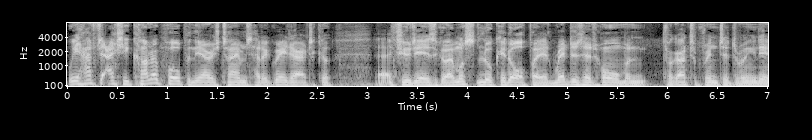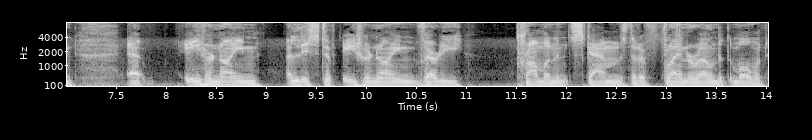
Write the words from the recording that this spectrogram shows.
we have to actually. Conor Pope in the Irish Times had a great article uh, a few days ago. I must look it up. I had read it at home and forgot to print it to bring it in. Uh, eight or nine, a list of eight or nine very prominent scams that are flying around at the moment.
